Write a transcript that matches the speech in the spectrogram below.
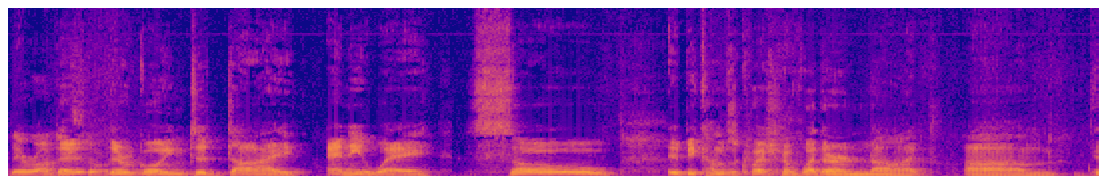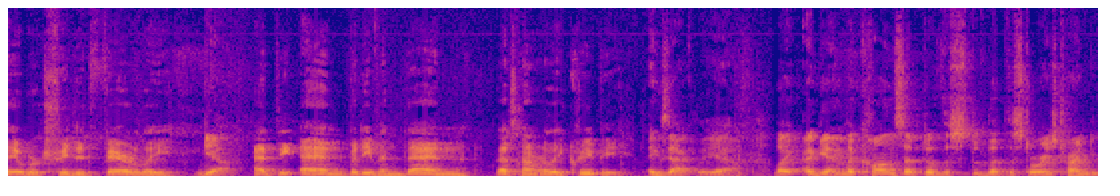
they were on death's door. they're going to die anyway, so it becomes a question of whether or not um, they were treated fairly Yeah, at the end. But even then, that's not really creepy. Exactly, yeah. Like again, the concept of the st- that the story is trying to,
